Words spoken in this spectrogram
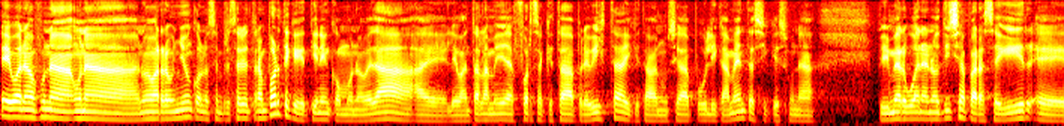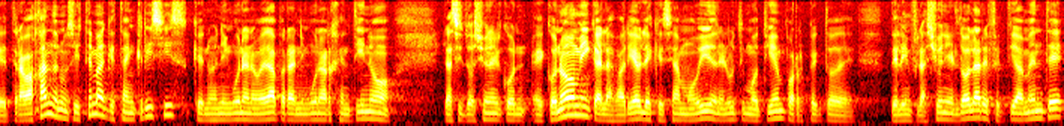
Eh, bueno, fue una, nueva reunión con los empresarios de transporte que tienen como novedad eh, levantar la medida de fuerza que estaba prevista y que estaba anunciada públicamente, así que es una primer buena noticia para seguir eh, trabajando en un sistema que está en crisis, que no es ninguna novedad para ningún argentino la situación económica, las variables que se han movido en el último tiempo respecto de, la inflación y el dólar, efectivamente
